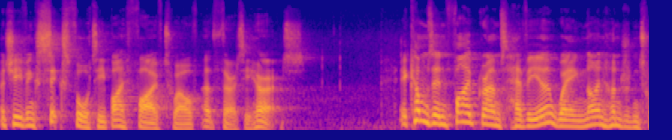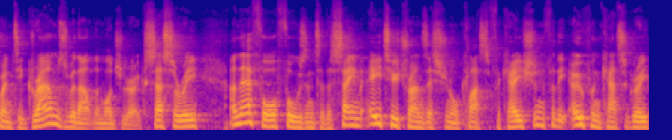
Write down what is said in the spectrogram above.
achieving 640 by 512 at 30 Hz. It comes in 5 grams heavier, weighing 920 grams without the modular accessory, and therefore falls into the same A2 transitional classification for the open category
